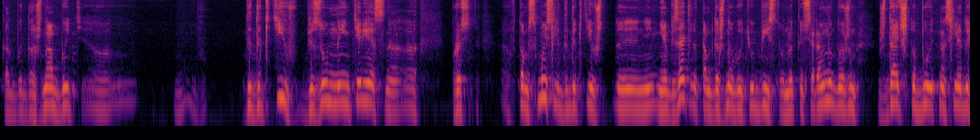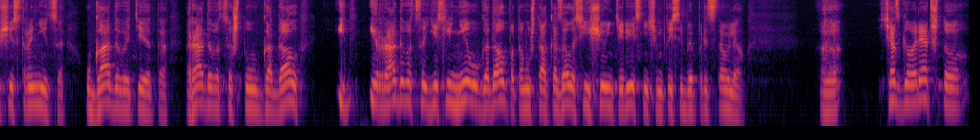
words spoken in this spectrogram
как бы должна быть э, детектив, безумно интересно. Э, просто в том смысле детектив, что э, не обязательно там должно быть убийство, но ты все равно должен ждать, что будет на следующей странице, угадывать это, радоваться, что угадал, и, и радоваться, если не угадал, потому что оказалось еще интереснее, чем ты себе представлял. Э, сейчас говорят, что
